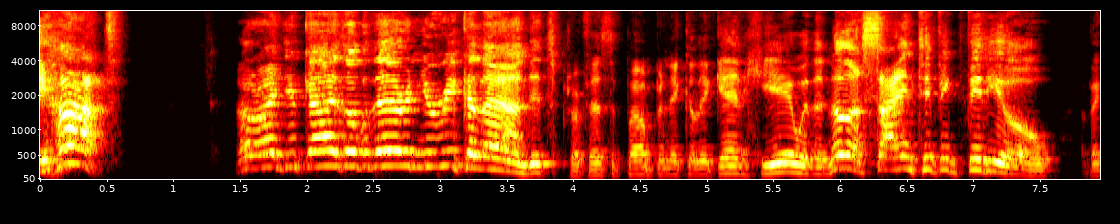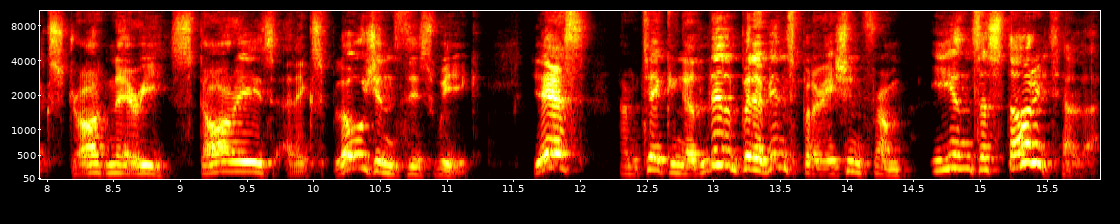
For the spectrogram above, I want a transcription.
pretty hot. All right, you guys over there in Eureka Land, it's Professor Pumpernickel again here with another scientific video of extraordinary stories and explosions this week. Yes, I'm taking a little bit of inspiration from Ian's a storyteller.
